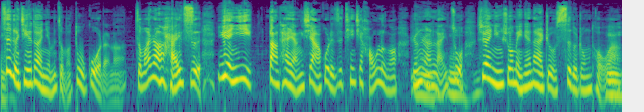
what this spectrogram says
这个阶段你们怎么度过的呢？怎么让孩子愿意大太阳下，或者是天气好冷哦，仍然来做？虽然您说每天大概只有四个钟头啊。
